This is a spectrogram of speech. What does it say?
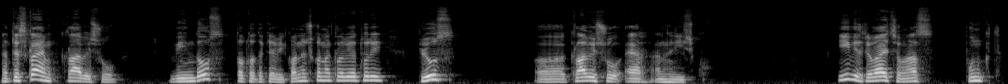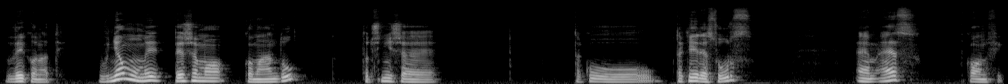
Натискаємо клавішу Windows, тобто таке віконечко на клавіатурі, плюс е, клавішу R англійську. І відкривається у нас пункт Виконати. В ньому ми пишемо команду, точніше, таку, такий ресурс ms-config.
